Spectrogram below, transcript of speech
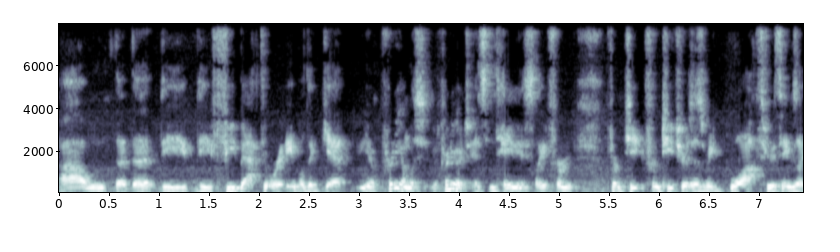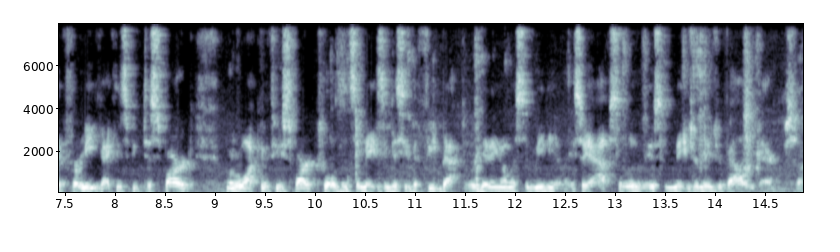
Um, the, the, the the feedback that we're able to get, you know, pretty almost pretty much instantaneously from from te- from teachers as we walk through things. Like for me, I can speak to Spark. When we're walking through Spark tools, it's amazing to see the feedback that we're getting almost immediately. So yeah, absolutely, there's some major, major value there. So.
